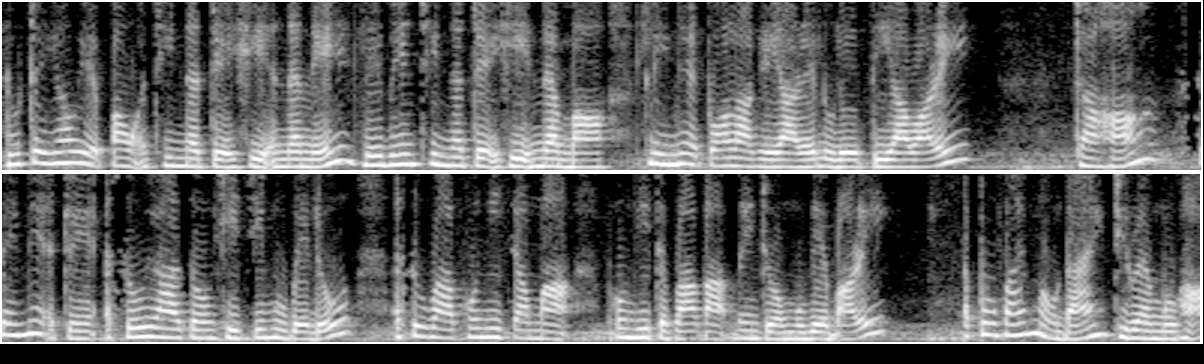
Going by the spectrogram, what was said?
လူတယောက်ရဲ့ပေါင်အထိနှက်တဲ့ရေအနက်နဲ့လေပင်အထိနှက်တဲ့ရေအနက်မှာလှီနဲ့သွားလာခဲ့ရတယ်လို့လည်းသိရပါတယ်။ဒါဟာဆယ်နှစ်အတွင်းအဆိုးရွားဆုံးရည်ကြီးမှုပဲလို့အဆိုပါဘုန်းကြီးကျောင်းမှဘုန်းကြီးတစ်ပါးကမိန့်တော်မူခဲ့ပါတယ်။အပူပိုင်းမုန်တိုင်းဒီရမူဟာ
